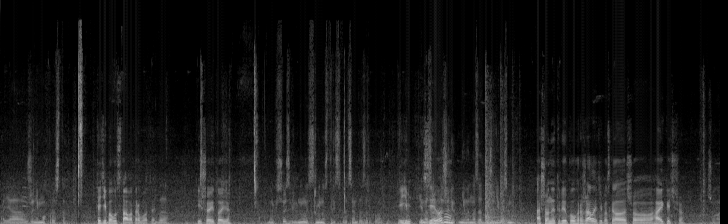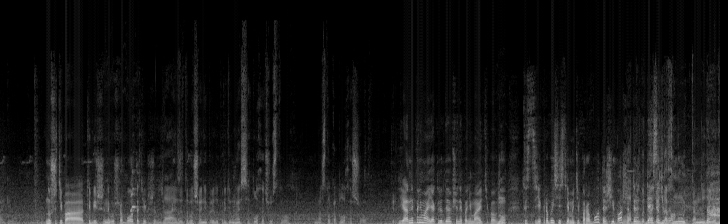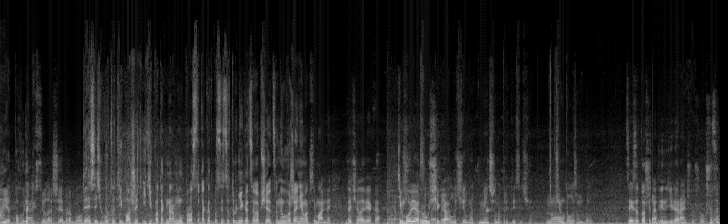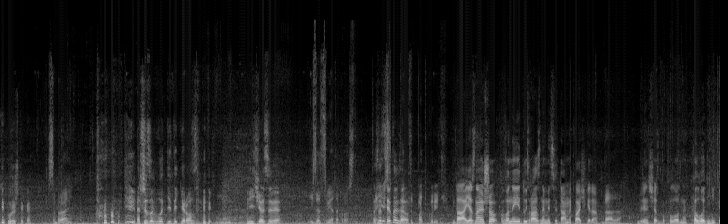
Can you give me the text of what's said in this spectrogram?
А я вже не мог просто. Ти типа устав від роботи. Да. І що ітоги? Ну и все, звільнилось мінус 30% зарплати. І їм... І назад Серйозно? даже не, не, назад даже не возьму. А що вони тобі поугрожали? Типа сказали, що гайки чи що? Що гайки, да. Ну що, типа, ти більше не будеш працювати, чи що? Да, из-за того, что я не предупредил. Но я себя плохо чувствовал. Настолько плохо, что терпеть Я не мог. розумію, як люди взагалі не розуміють, типа, ну, тобто, як раби система, типа, работаєш, їбашиш, Ладно бы 10 дать год. отдохнуть, там недели Да. две. Погуляй, Так- все, дальше я бы работал. 10 год от їбашить і типа так нар- ну, просто так відпустити сотрудника, це вообще це неуваження максимальне до чоловіка. Я Тим більше посчитался, грузчика. Я получил на, меньше на 3000, Ну, чем должен был. це із-за того, що на дві неділі раніше йшов. Що це ти куриш таке? Собрание? А що за блатні такі рози? Ну, Нічого собі. Из-за цвета просто. За есть цвета взял? под- подкурить? Да, я знаю, що вони йдуть з різними цвітами. Пачки, да? Да, да. Блин, сейчас бы холодно. Холодненько.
